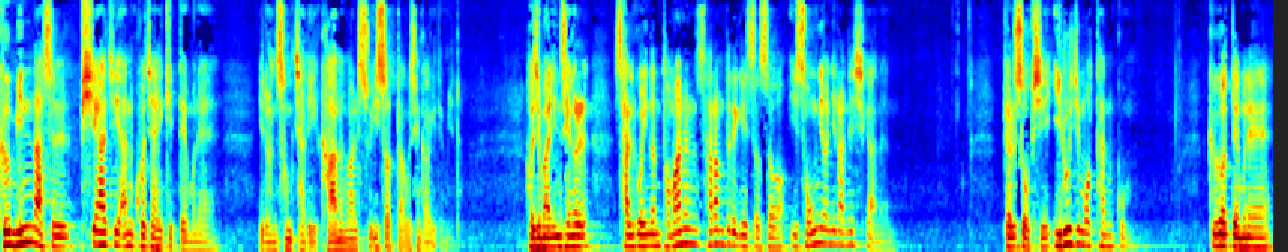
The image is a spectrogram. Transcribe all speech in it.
그 민낯을 피하지 않고자 했기 때문에 이런 성찰이 가능할 수 있었다고 생각이 됩니다. 하지만 인생을 살고 있는 더 많은 사람들에게 있어서 이 송년이라는 시간은 별 수 없이 이루지 못한 꿈, 그것 때문에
